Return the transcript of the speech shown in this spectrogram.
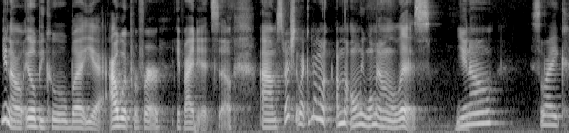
you know, it'll be cool. But yeah, I would prefer if I did. So, um, especially like I'm, a, I'm the only woman on the list. You know, it's like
